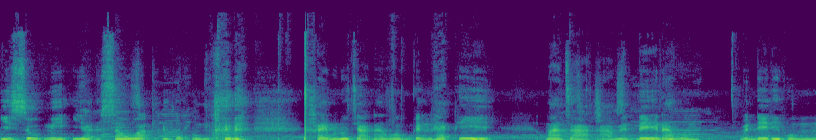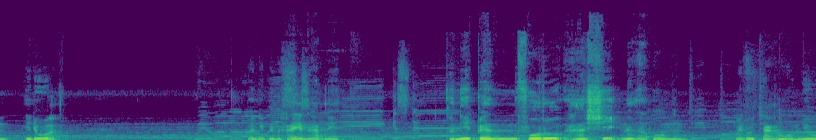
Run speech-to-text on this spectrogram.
อิซุมิยะสวะนะครับผมใครไม่รู้จักนะครับผมเป็นแพ็กที่มาจากอ่าแมตเดย์นะครับผมแมตเดย์ที่ผมให้ดูอะตัวนี้เป็นใครนะครับนี่ ตัวนี้เป็นฟูรุฮาชินะครับผมไม่รู้จักครับผมอยู่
